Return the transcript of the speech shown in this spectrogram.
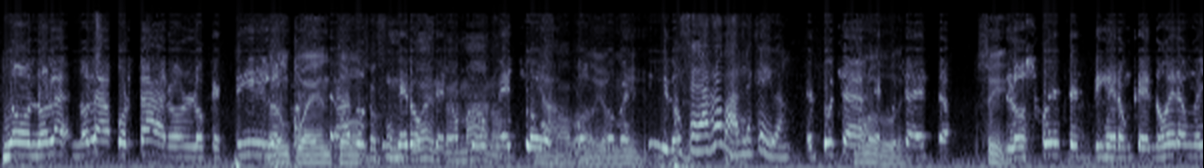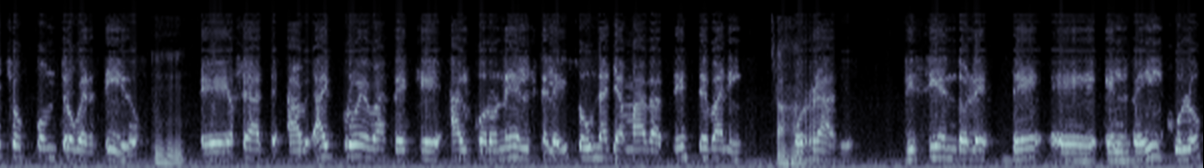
No, no la, no la aportaron, lo que sí Pero los un cuento. magistrados fue un dijeron cuento, que no fue hermano. un hecho Ya, oh, Dios mío. controvertido. ¿Será robarle que iban? Escucha, No escucha esta. Sí. Los jueces dijeron que no era un hecho controvertido. Eh, o sea, hay pruebas de que al coronel se le hizo una llamada desde Baní Ajá. por radio diciéndole de eh, el vehículo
